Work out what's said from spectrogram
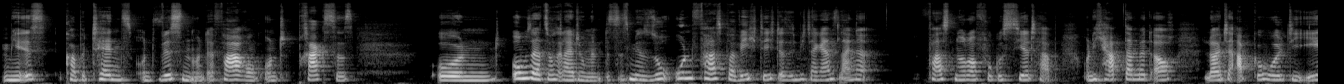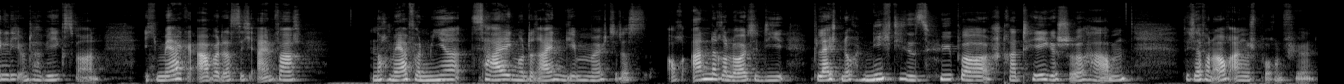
Mir ist Kompetenz und Wissen und Erfahrung und Praxis und Umsetzungsanleitungen, das ist mir so unfassbar wichtig, dass ich mich da ganz lange fast nur darauf fokussiert habe. Und ich habe damit auch Leute abgeholt, die ähnlich unterwegs waren. Ich merke aber, dass ich einfach noch mehr von mir zeigen und reingeben möchte, dass auch andere Leute, die vielleicht noch nicht dieses hyperstrategische haben, sich davon auch angesprochen fühlen.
